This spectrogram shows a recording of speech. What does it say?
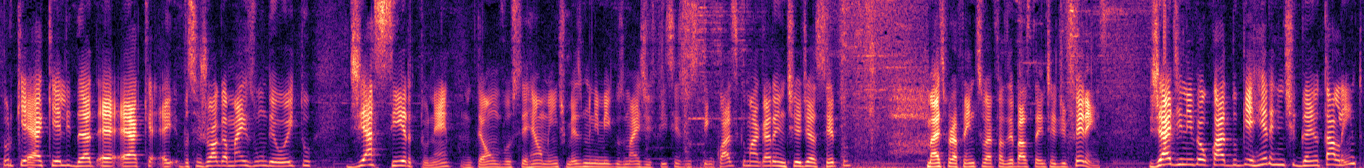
porque é aquele... Da, é, é, é, você joga mais um D8 de acerto, né? Então você realmente, mesmo inimigos mais difíceis, você tem quase que uma garantia de acerto. Mais pra frente isso vai fazer bastante a diferença. Já de nível 4 do guerreiro, a gente ganha o talento.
